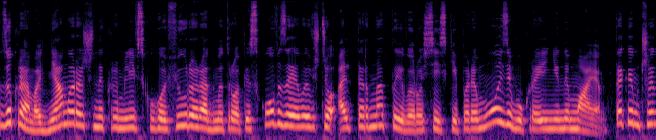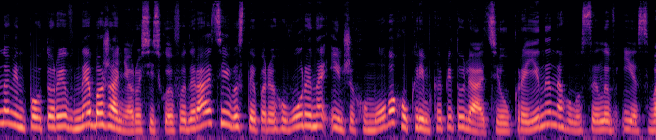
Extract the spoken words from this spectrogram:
Зокрема, днями речник кремлівського фюрера Дмитро Пісков заявив, що альтернативи російській перемозі в Україні немає. Таким чином він повторив небажання Російської Федерації вести переговори на інших умовах, окрім капітуляції України, наголосили в ІСВ.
